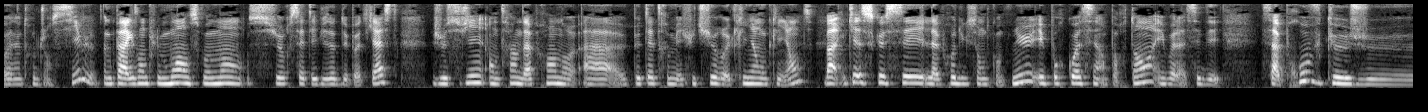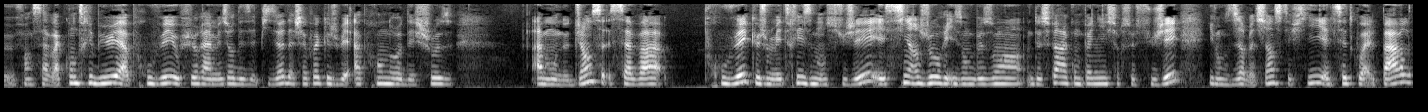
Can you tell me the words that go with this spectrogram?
à notre audience cible. Donc par exemple, moi en ce moment, sur cet épisode de podcast, je suis en train d'apprendre à peut-être mes futurs clients ou clientes, ben, qu'est-ce que c'est la production de contenu et pourquoi c'est important. Et voilà, c'est des ça prouve que je. Enfin, ça va contribuer à prouver au fur et à mesure des épisodes, à chaque fois que je vais apprendre des choses à mon audience, ça va prouver que je maîtrise mon sujet et si un jour ils ont besoin de se faire accompagner sur ce sujet, ils vont se dire bah tiens Stéphie, elle sait de quoi elle parle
